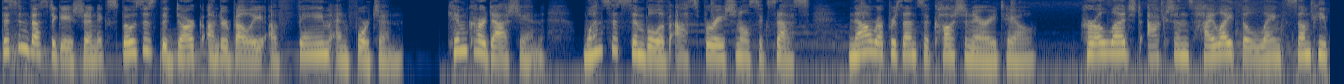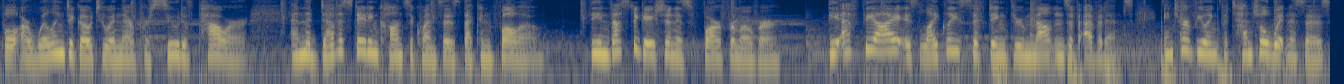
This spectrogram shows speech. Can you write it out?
This investigation exposes the dark underbelly of fame and fortune. Kim Kardashian, once a symbol of aspirational success, now represents a cautionary tale. Her alleged actions highlight the length some people are willing to go to in their pursuit of power and the devastating consequences that can follow. the investigation is far from over. The FBI is likely sifting through mountains of evidence, interviewing potential witnesses,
